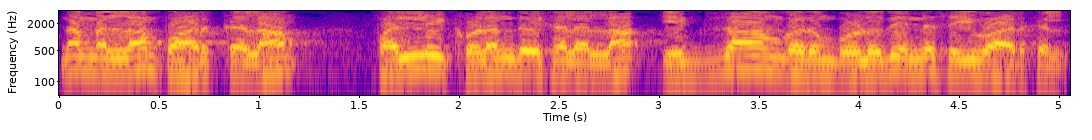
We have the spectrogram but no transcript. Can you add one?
நம்ம எல்லாம் பார்க்கலாம் பள்ளி குழந்தைகள் எல்லாம் எக்ஸாம் வரும் பொழுது என்ன செய்வார்கள்?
